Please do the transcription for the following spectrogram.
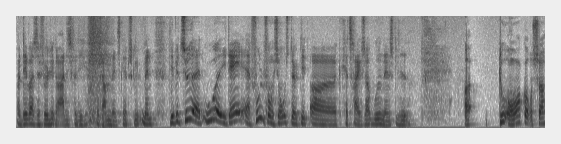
og det var selvfølgelig gratis for, de, for gammel venskabs skyld. Men det betyder, at uret i dag er fuldt funktionsdygtigt og kan trækkes op uden vanskelighed. Og du overgår så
